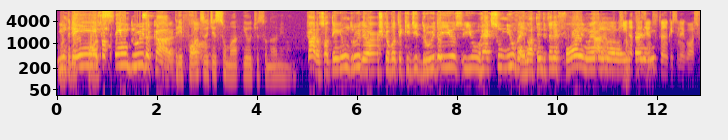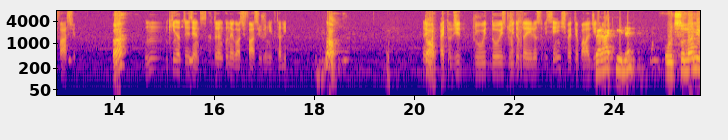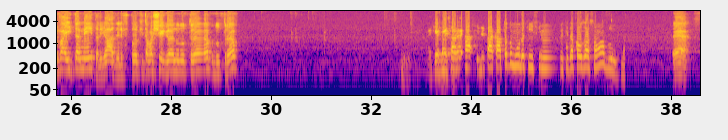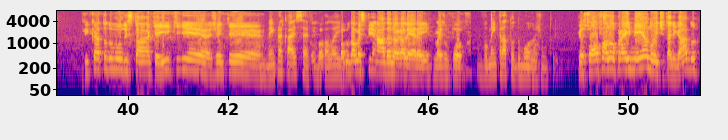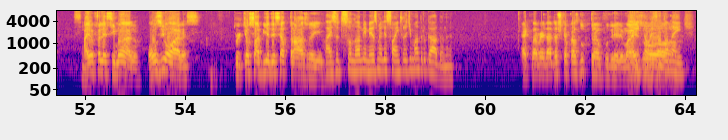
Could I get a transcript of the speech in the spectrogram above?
Não Um tem. Só tem um druida, cara. Trifox Só- e o, Tsuma, e o Tsunami, mano. Cara, só tem um druida. Eu acho que eu vou ter que ir de druida e, os, e o Rex sumiu, velho. Não atende telefone, não entra Cara, no. um Kina no inferno 300 tanca esse negócio fácil. Hã? Um Kina 300 tranca o negócio fácil. O Junico tá ali. Não. É, Então. vai, vai tudo de druid, dois druida pra ele é o suficiente. Vai ter o paladino. Esperar aqui, né? O tsunami vai ir também, tá ligado? Ele falou que tava chegando no trampo, do trampo. Aqui é pra esperar aqui. Tacar, tacar todo mundo aqui em cima, aqui dá pra usar só uma blue, mano. É. Fica todo mundo stack aí que a gente. Vem pra cá, Vamos- cola aí. Vamos dar uma esperada na galera aí, mais um pouco. Vamos entrar todo mundo Porra. junto aí. O pessoal falou pra ir meia-noite, tá ligado? Sim. Aí eu falei assim, mano, 11 horas. Porque eu sabia desse atraso aí. Mas o Tsunami mesmo, ele só entra de madrugada, né? É que na verdade acho que é por causa do trampo dele, é, mas então, o. exatamente.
